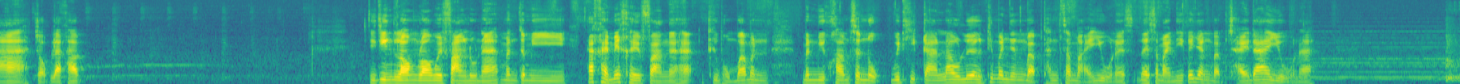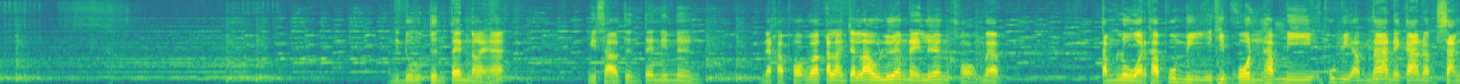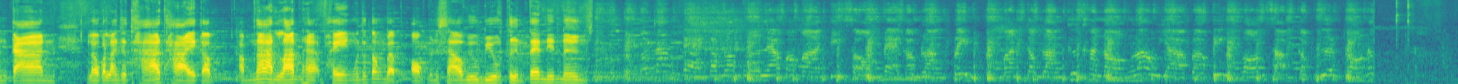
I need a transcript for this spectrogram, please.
อ่าจบแล้วครับ จริงๆ ลองลองไปฟังดูนะ มันจะมีถ้าใครไม่เคยฟังอะฮะคือผมว่ามันมันมีความสนุกวิธีการเล่าเรื่องที่มันยังแบบทันสมัยอยู่ในในสมัยนี้ก็ยังแบบใช้ได้อยู่นะ นี้ดูตื่นเต้นหน่อยฮะ มีสาวตื่นเต้นนิดนึงนะครับ เพราะว่ากำลังจะเล่าเรื่องในเรื่องของแบบตำรวจครับผู้มีอิทธิพลครับมีผู้มีอำนาจในการแบบสั่งการ เรากำลังจะท้าทายกับอำนาจรัฐฮะเพลงมันจะต้องแบบออกเป็นซาววิววิวตื่นเต้นนิดนึง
